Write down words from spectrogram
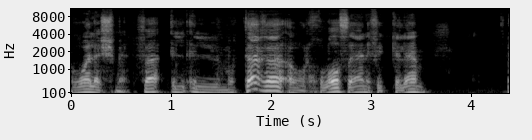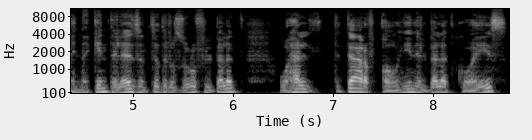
ولا شمال. فالمبتغى أو الخلاصة يعني في الكلام إنك أنت لازم تدرس ظروف البلد وهل تعرف قوانين البلد كويس.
